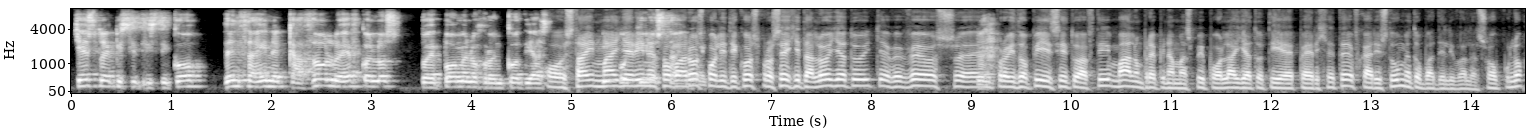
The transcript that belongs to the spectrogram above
και στο επισητιστικό δεν θα είναι καθόλου εύκολος το επόμενο χρονικό διάστημα. Ο Στάιν Μάγερ είναι σοβαρός πολιτικός, προσέχει τα λόγια του και βεβαίως ε, η προειδοποίησή του αυτή μάλλον πρέπει να μας πει πολλά για το τι επέρχεται. Ευχαριστούμε τον Παντελή Βαλασόπουλο.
